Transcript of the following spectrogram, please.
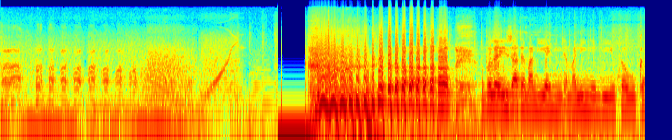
Dopo le risate maligne, maligne di Uka Uka.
